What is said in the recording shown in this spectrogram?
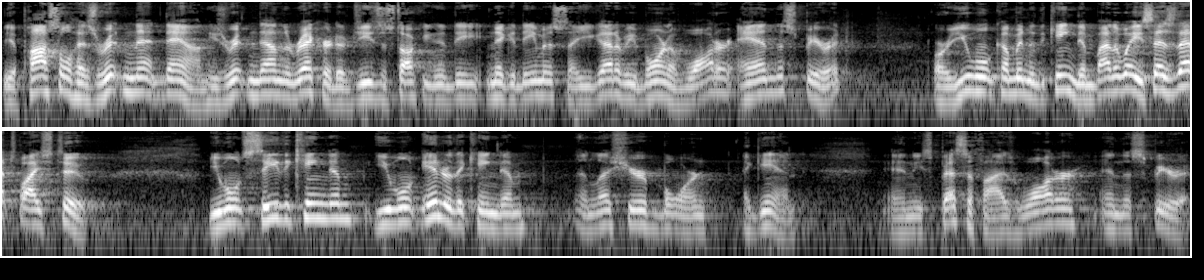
The apostle has written that down. He's written down the record of Jesus talking to Nicodemus, saying, You got to be born of water and the Spirit, or you won't come into the kingdom. By the way, he says that twice too. You won't see the kingdom, you won't enter the kingdom unless you're born again. And he specifies water and the Spirit.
